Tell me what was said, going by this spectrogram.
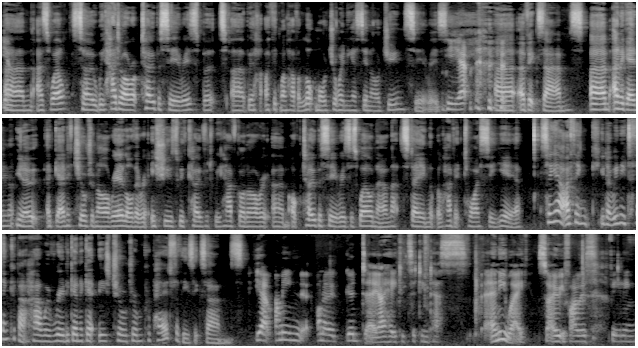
yeah. um, as well. So we had our October series, but uh, we, I think we'll have a lot more joining us in our June series yep. uh, of exams. Um, and again, you know, again, if children are ill or there are issues with COVID, we have got our um, October series as well now, and that's staying that we'll have it twice a year. so yeah, I think you know we need to think about how we're really going to get these children prepared for these exams. Yeah, I mean, on a good day, I hated sitting tests anyway. So if I was feeling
